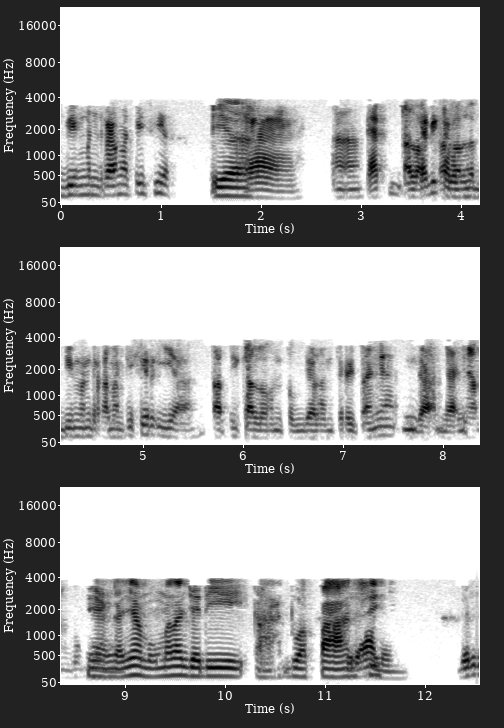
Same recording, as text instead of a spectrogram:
lebih mendramatisir Iya. ah Ah, tapi, kalau tapi kalau kalau lebih mendramatisir iya tapi kalau untuk jalan ceritanya enggak enggak nyambung Ya nggak nyambung malah jadi ah dua pan Tidak sih. ada. Jadi,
